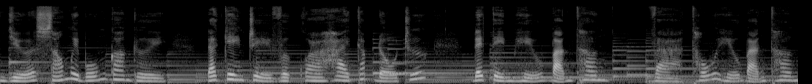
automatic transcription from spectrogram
Giữa 64 con người đã kiên trì vượt qua hai cấp độ trước để tìm hiểu bản thân và thấu hiểu bản thân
